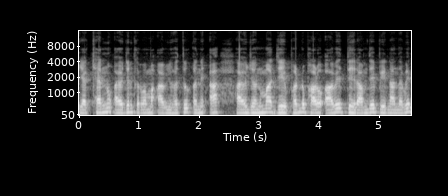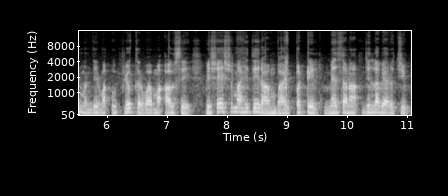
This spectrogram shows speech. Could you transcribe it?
વ્યાખ્યાનનું આયોજન કરવામાં આવ્યું હતું અને આ આયોજનમાં જે ફંડ ફાળો આવે તે રામદેવ પીરના નવીન મંદિરમાં ઉપયોગ કરવામાં આવશે. વિશેષ માહિતી રામભાઈ પટેલ મહેસાણા જિલ્લા બ્યુરો ચીફ.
